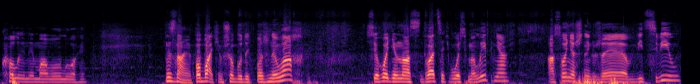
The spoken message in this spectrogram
коли нема вологи. Не знаю, побачимо, що будуть по жнивах. Сьогодні в нас 28 липня, а соняшник вже відсвів,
